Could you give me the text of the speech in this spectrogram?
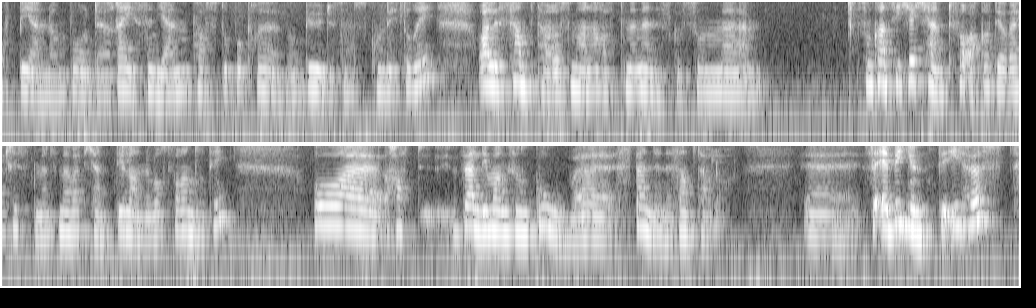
opp igjennom. Både 'Reisen hjem', 'Pasto på prøve' og 'Gudesønns konditori'. Og alle samtaler som han har hatt med mennesker som, eh, som kanskje ikke er kjent for akkurat det å være kristen, men som har vært kjent i landet vårt for andre ting. Og eh, hatt veldig mange sånne gode, spennende samtaler. Eh, så jeg begynte i høst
